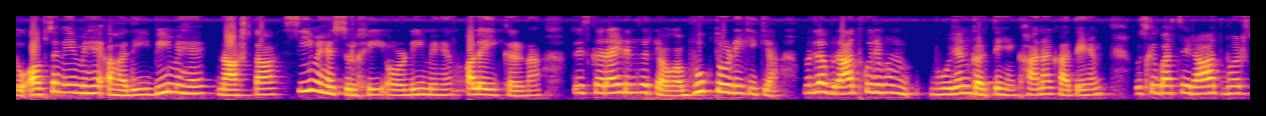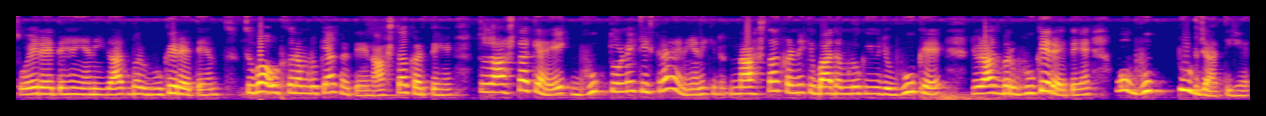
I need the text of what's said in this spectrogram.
तो ऑप्शन ए में है अहदी बी में है नाश्ता सी में है सुर्खी और डी में है कलई करना। तो इसका राइट आंसर क्या होगा? भूख तोड़ने की क्या? मतलब रात को जब हम भोजन करते हैं, खाना खाते हैं, उसके बाद से रात भर सोए रहते हैं, यानी रात भर भूखे रहते हैं, सुबह उठकर हम लोग क्या करते हैं? नाश्ता करते हैं। तो नाश्ता क्या है? एक भूख तोड़ने की तरह है ना? यानी कि नाश्ता करने के बाद हम लोग की जो भूख है, जो रात भर भूखे रहते हैं, वो भूख टूट जाती है।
